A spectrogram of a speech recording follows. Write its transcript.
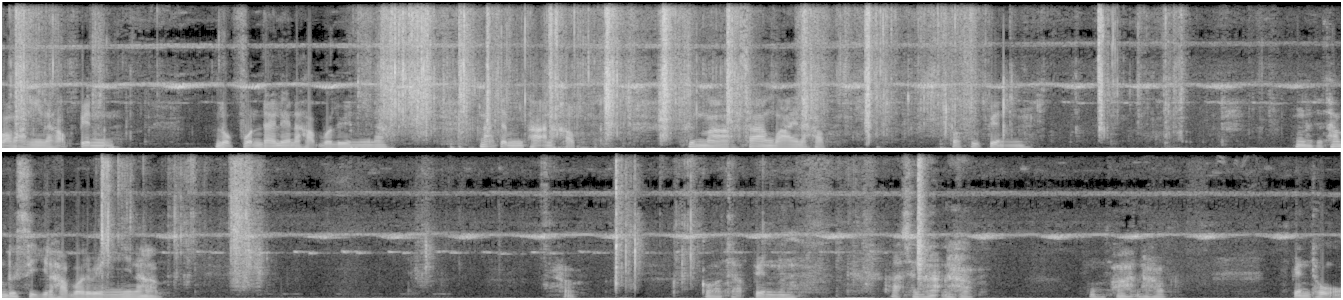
ประมาณนี้นะครับ เป็นหลบฝนได้เลยนะครับ บริเวณนี้นะ น่าจะมีพระนะครับ ขึ้นมาสร้างไว้นะครับ ก็คือเป็น น่าจะถ้ำฤาษีนะครับ บริเวณนี้นะครับ ครับ ก็จะเป็นอาสนะนะครับองค์พระนะครับ เป็นโถง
